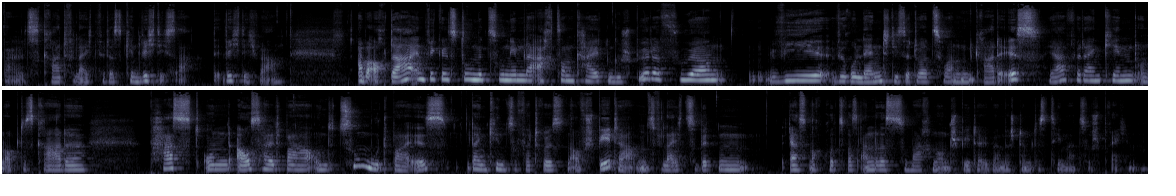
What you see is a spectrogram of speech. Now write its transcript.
weil es gerade vielleicht für das Kind wichtig, wichtig war. Aber auch da entwickelst du mit zunehmender Achtsamkeit ein Gespür dafür, wie virulent die Situation gerade ist, ja, für dein Kind und ob das gerade passt und aushaltbar und zumutbar ist, dein Kind zu vertrösten auf später, uns vielleicht zu bitten, erst noch kurz was anderes zu machen und später über ein bestimmtes Thema zu sprechen.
